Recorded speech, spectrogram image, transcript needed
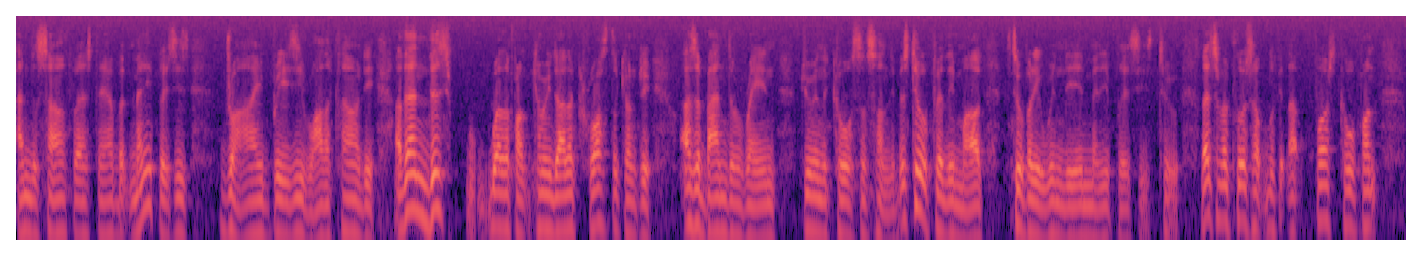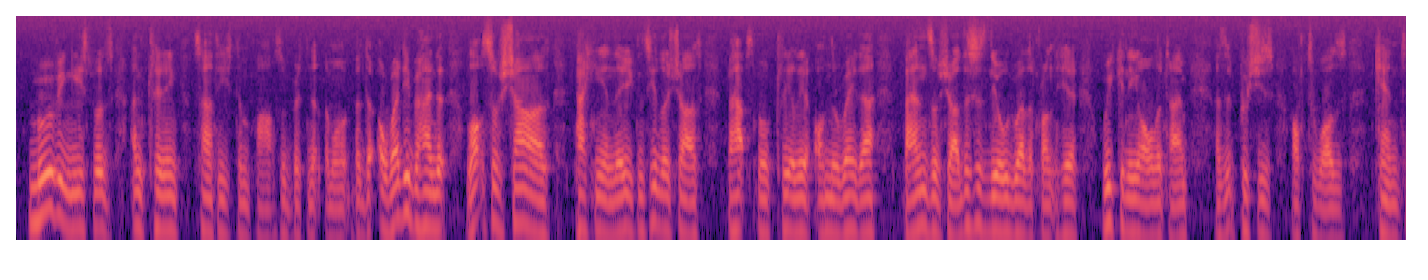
and the southwest there, but many places dry, breezy, rather cloudy. And then this weather front coming down across the country as a band of rain during the course of Sunday, but still fairly mild, still very windy in many places too. Let's have a close-up look at that first cold front moving eastwards and clearing southeastern parts of Britain at the moment. But already behind it, lots of showers packing in there. You can see those showers perhaps more clearly on the radar. Bands of showers. This is the old weather front here, weakening all the time as it pushes off towards Kent,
